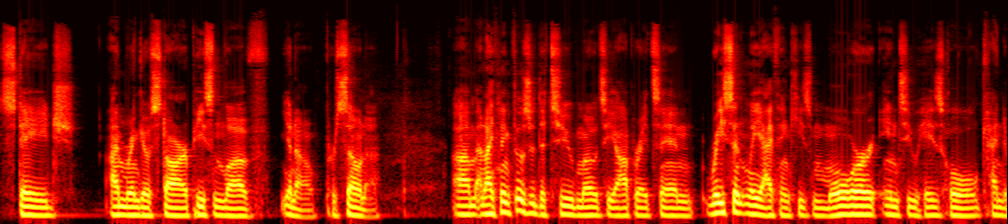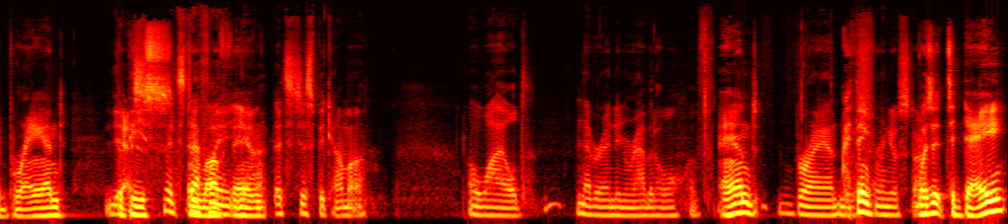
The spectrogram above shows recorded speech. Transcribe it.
stage. I'm Ringo Starr, peace and love, you know, persona. Um, and I think those are the two modes he operates in. Recently, I think he's more into his whole kind of brand, the peace it's and love thing. yeah. It's just become a a wild, never-ending rabbit hole of And brand. I think Ringo Starr. was it today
